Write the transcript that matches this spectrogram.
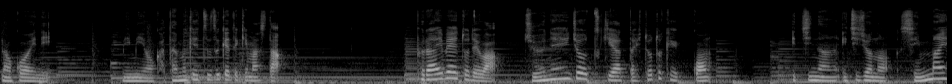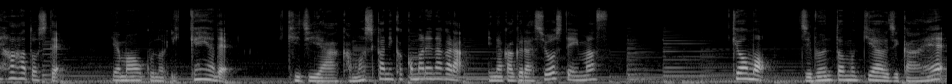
の声に耳を傾け続けてきました。プライベートでは10年以上付き合った人と結婚。一男一女の新米母として山奥の一軒家で生地やカモシカに囲まれながら田舎暮らしをしています。今日も自分と向き合う時間へ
